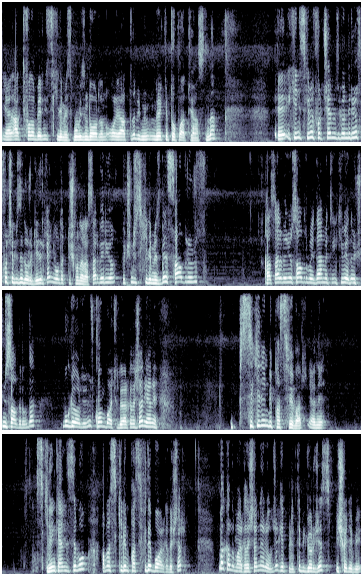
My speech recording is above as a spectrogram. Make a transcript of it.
yani aktif olan birinci skillimiz bu bizim doğrudan oraya attığında bir mü- mürekkep topu atıyor aslında. E, ikinci skillimiz fırçamızı gönderiyoruz. Fırça bize doğru gelirken yoldaki düşmanlara hasar veriyor. Üçüncü skillimizde saldırıyoruz. Hasar veriyor. Saldırmaya devam ettik. 2 ya da 3. saldırıda bu gördüğünüz combo açılıyor arkadaşlar. Yani skill'in bir pasifi var. Yani skill'in kendisi bu ama skill'in pasifi de bu arkadaşlar. Bakalım arkadaşlar neler olacak hep birlikte bir göreceğiz. Bir şöyle bir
